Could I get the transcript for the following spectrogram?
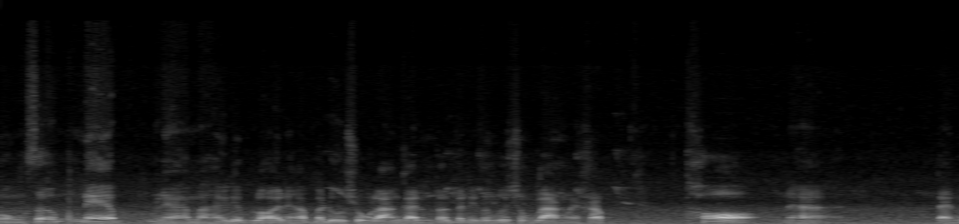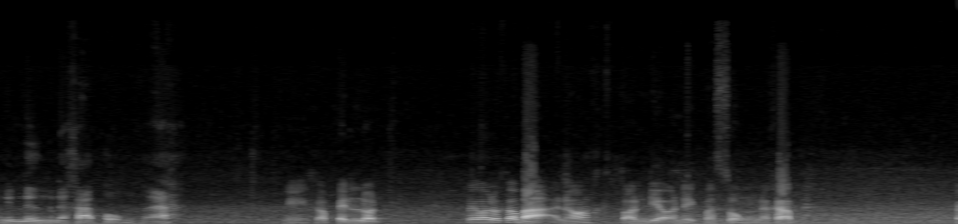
งงเสริมแหนบนบมาให้เรียบร้อยนะครับ มาดูช่วงล่างกันต้นแบบนี้ต้องดูช่วงล่างนะครับ ท่อนะฮะแต่งนิดนึงนะครับผมอะนี่ก็เป็นรถเรียกว่ารถกระบะเนาะตอนเดียวอเนกประสงค์นะครับ ไป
